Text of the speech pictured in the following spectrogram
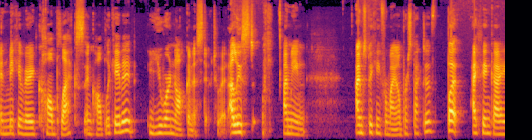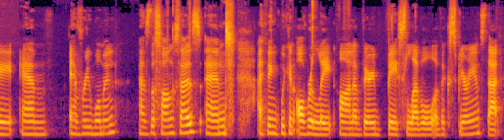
and make it very complex and complicated, you are not going to stick to it. At least, I mean, I'm speaking from my own perspective, but I think I am every woman, as the song says. And I think we can all relate on a very base level of experience that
